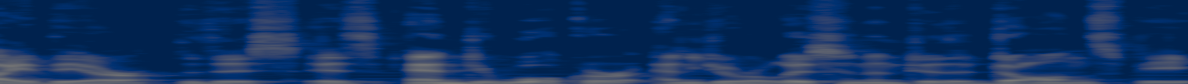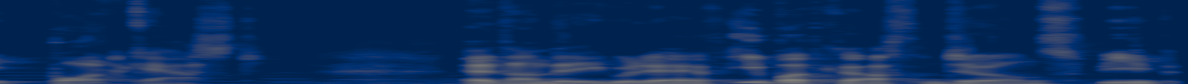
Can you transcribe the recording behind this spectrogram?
Hi there, this is Andy Walker, and you're listening to the Don't Speak podcast. Это Андрей Гуляев и подкаст Don't Speak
